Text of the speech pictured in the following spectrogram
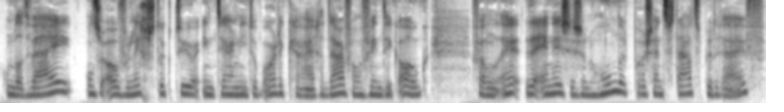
omdat wij onze overlegstructuur intern niet op orde krijgen. Daarvan vind ik ook, van, de NS is een 100% staatsbedrijf.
